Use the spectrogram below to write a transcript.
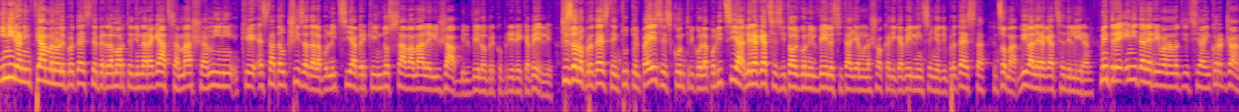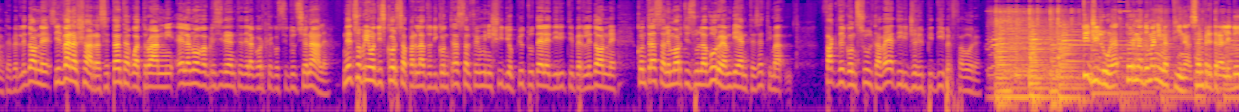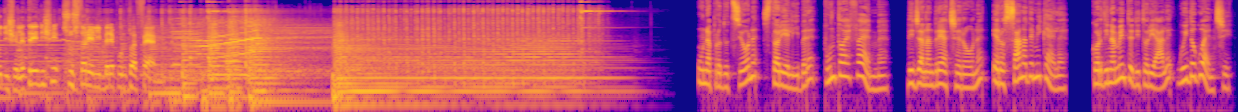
In Iran infiammano le proteste per la morte di una ragazza, Masha Amini, che è stata uccisa dalla polizia perché indossava male l'hijab, il velo per coprire i capelli. Ci sono proteste in tutto il paese, scontri con la polizia, le ragazze si tolgono il velo e si tagliano una sciocca di capelli in segno di protesta. Insomma, viva le ragazze dell'Iran. Mentre in Italia arriva una notizia incoraggiante per le donne, Silvana Sciarra, 74 anni, è la nuova presidente della Corte Costituzionale. Nel suo primo discorso ha parlato di contrasto al femminicidio, più tutele e diritti per le donne, contrasto alle morti sul lavoro e ambiente. Senti, ma fac de consulta, vai a dirigere il PD, per favore. TG Luna torna domani mattina, sempre tra le 12 e le 13, su storielibere.fm. Una produzione storielibere.fm di Gianandrea Cerone e Rossana De Michele. Coordinamento editoriale Guido Guenci.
